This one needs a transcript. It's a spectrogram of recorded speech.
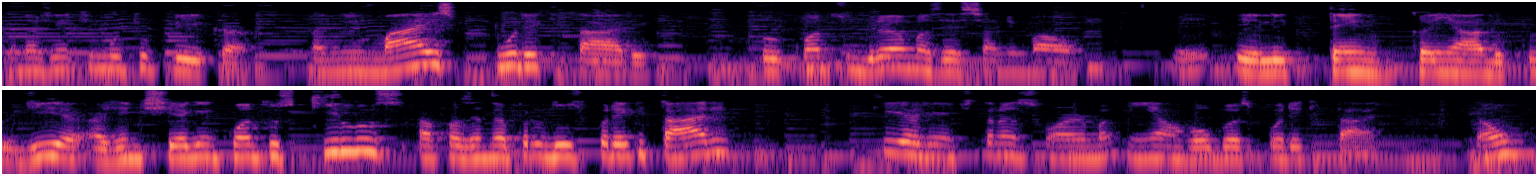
quando a gente multiplica animais por hectare por quantos gramas esse animal ele tem ganhado por dia, a gente chega em quantos quilos a fazenda produz por hectare, que a gente transforma em arrobas por hectare. Então,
